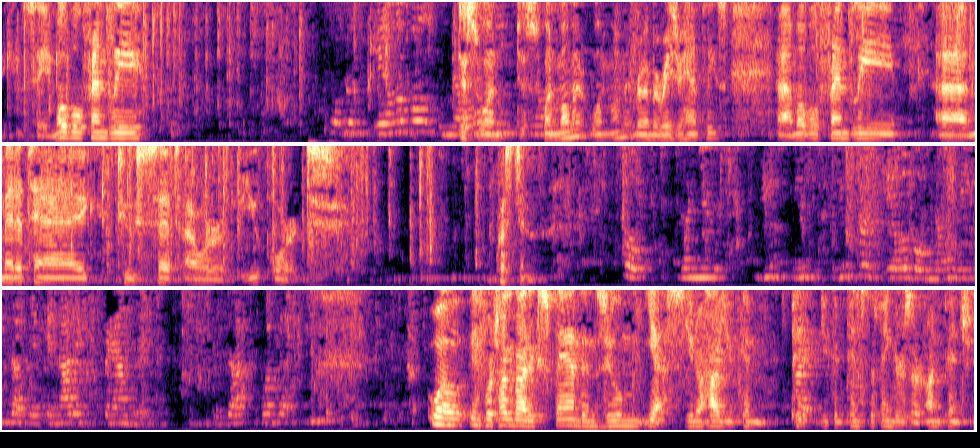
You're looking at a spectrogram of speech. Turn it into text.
We can say mobile-friendly. So no Just one, just one moment, one moment. Remember, raise your hand, please. Uh, mobile-friendly uh, meta tag to set our viewport. Question. So when you use, use, user scalable no means that they cannot expand it. Is that what that means? Well, if we're talking about expand and zoom, yes. You know how you can pi- you can pinch the fingers or unpinch.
